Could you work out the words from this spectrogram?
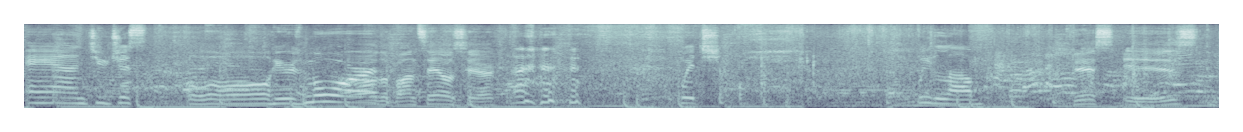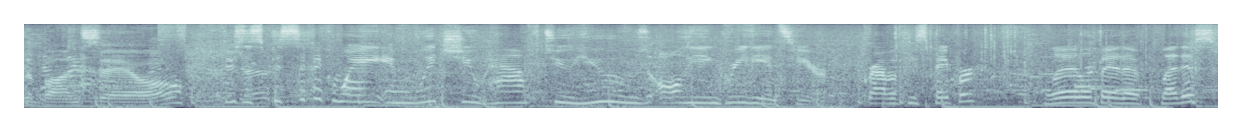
and you just, oh, here's more, Oh, the banh xeo's here. which oh, we love. This is the banh xeo. There's a specific way in which you have to use all the ingredients here. Grab a piece of paper, a little bit of lettuce,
